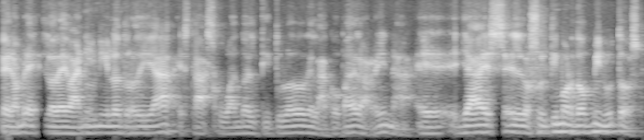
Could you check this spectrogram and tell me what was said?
Pero hombre, lo de Vanini el otro día, estás jugando el título de la Copa de la Reina. Eh, ya es en los últimos dos minutos.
